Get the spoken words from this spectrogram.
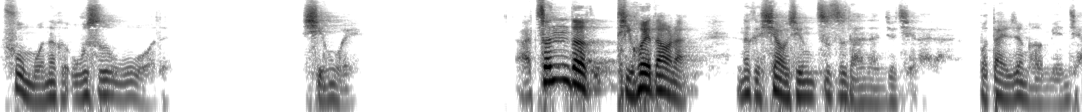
父母那个无私无我的行为。啊，真的体会到了，那个孝心自自然然就起来了，不带任何勉强。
